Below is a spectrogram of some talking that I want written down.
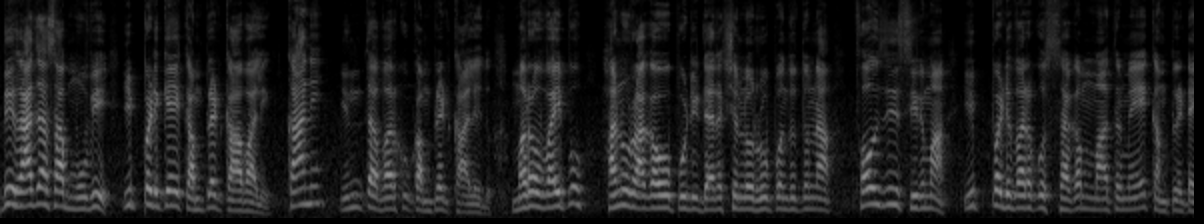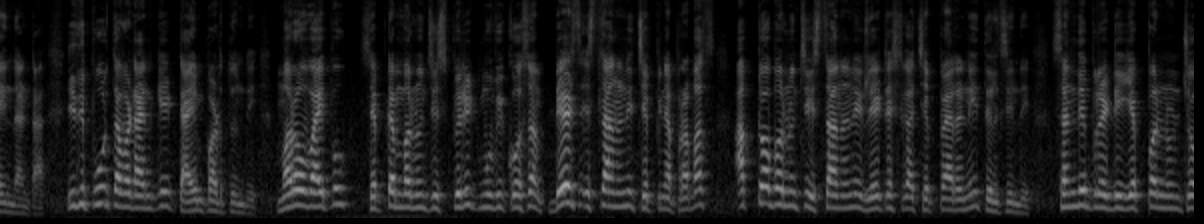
ది రాజాసాబ్ మూవీ ఇప్పటికే కంప్లీట్ కావాలి. కానీ ఇంతవరకు కంప్లీట్ కాలేదు. మరోవైపు హను రాఘవపూడి డైరెక్షన్లో రూపొందుతున్న ఫౌజీ సినిమా ఇప్పటి వరకు సగం మాత్రమే కంప్లీట్ అయిందంట. ఇది పూర్తవడానికి టైం పడుతుంది. మరోవైపు సెప్టెంబర్ నుంచి స్పిరిట్ మూవీ కోసం డేట్స్ ఇస్తానని చెప్పిన ప్రభాస్ అక్టోబర్ నుంచి ఇస్తానని లేటెస్ట్గా చెప్పారని తెలిసింది. సందీప్ రెడ్డి ఎప్పటి నుంచో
